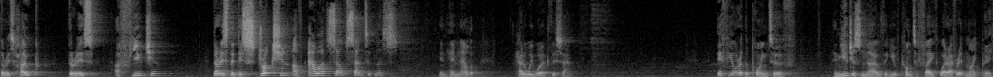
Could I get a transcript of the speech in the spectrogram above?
there is hope, there is a future, there is the destruction of our self centeredness in him. Now, how do we work this out? If you're at the point of, and you just know that you've come to faith wherever it might be,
